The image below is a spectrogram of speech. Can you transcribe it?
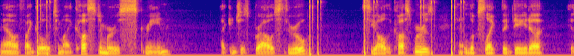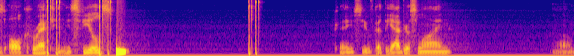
Now if I go to my customers screen, I can just browse through, see all the customers, and it looks like the data is all correct in these fields. Okay, you see we've got the address line. Um,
